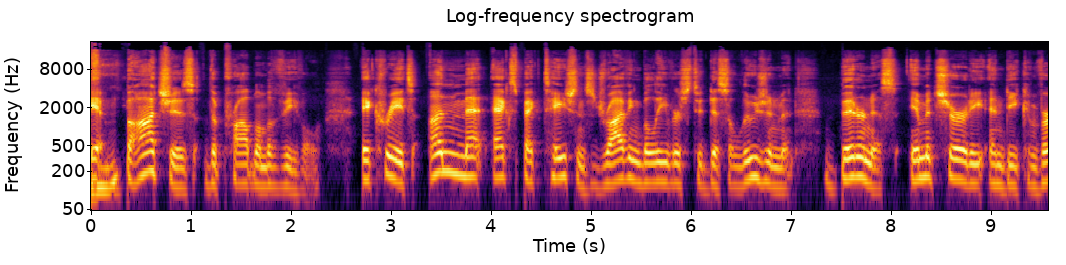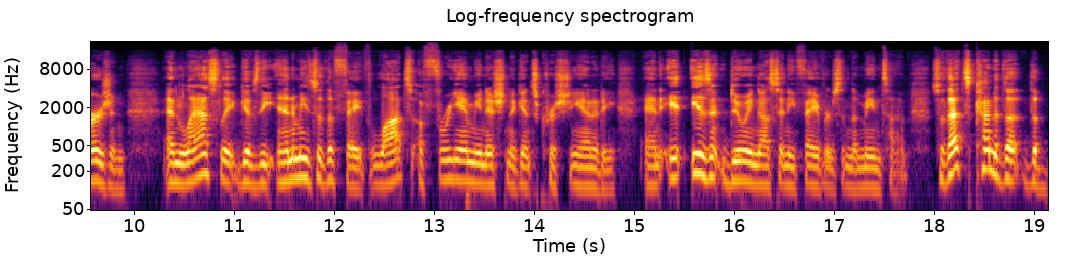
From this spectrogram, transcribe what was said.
It botches the problem of evil. It creates unmet expectations, driving believers to disillusionment, bitterness, immaturity, and deconversion. And lastly, it gives the enemies of the faith lots of free ammunition against Christianity, and it isn't doing us any favors in the meantime. So that's kind of the, the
